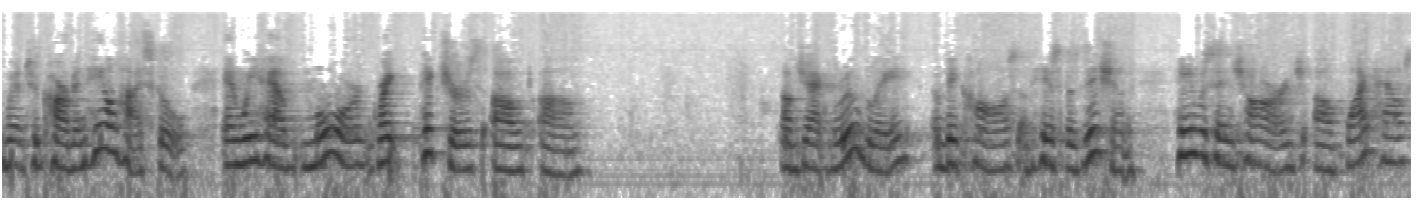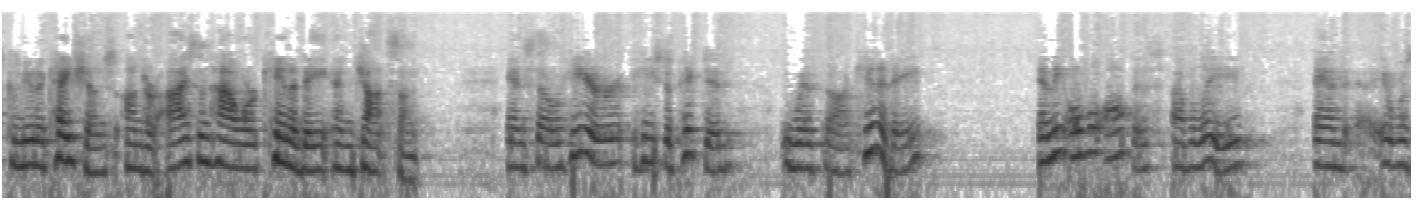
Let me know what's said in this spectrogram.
went to Carbon Hill High School. And we have more great pictures of, um, of Jack Rubley because of his position. He was in charge of White House communications under Eisenhower, Kennedy, and Johnson. And so here he's depicted with uh, Kennedy in the Oval Office, I believe, and it was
